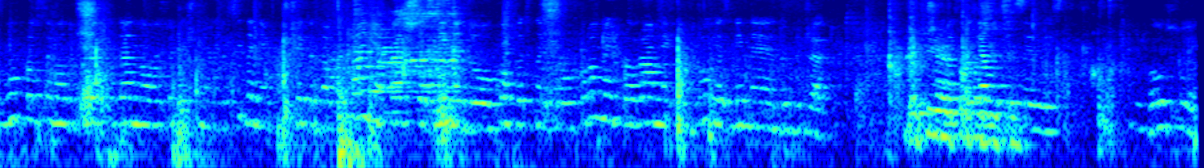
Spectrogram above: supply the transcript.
Тому просимо до порядку денного сьогоднішнього засідання включити два питання. Перше зміни до комплексної правоохоронної програми і друге зміни до бюджету. Які раз пропозиції? цей лист. Голосуємо.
